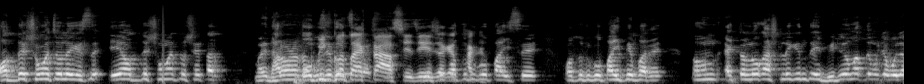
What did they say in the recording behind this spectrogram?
অর্ধেক সময় চলে গেছে এই অর্ধেক সময় তো সে তার মানে ধারণা অভিজ্ঞতা একটা আছে যে কতটুকু পাইছে কতটুকু পাইতে পারে। তখন একটা লোক আসলে কিন্তু এই ভিডিওর মাধ্যমে এটা বলে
